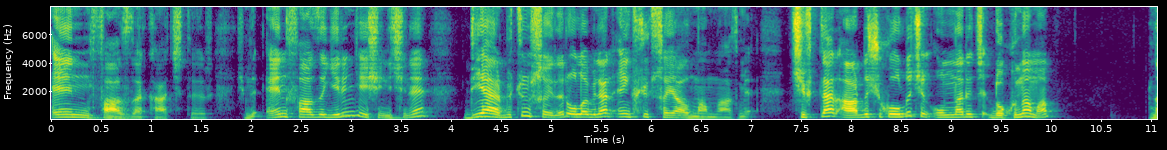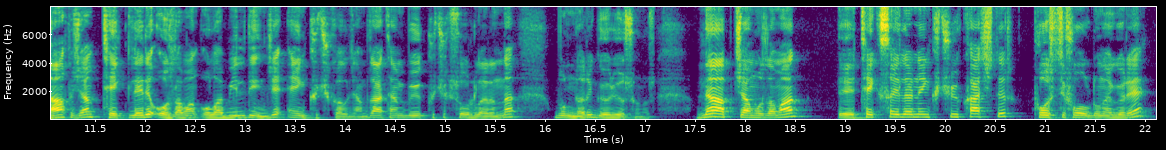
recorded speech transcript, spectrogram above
en fazla kaçtır? Şimdi en fazla girince işin içine diğer bütün sayıları olabilen en küçük sayı almam lazım. Çiftler ardışık olduğu için onları dokunamam. Ne yapacağım? Tekleri o zaman olabildiğince en küçük alacağım. Zaten büyük küçük sorularında bunları görüyorsunuz. Ne yapacağım o zaman? E, tek sayıların en küçüğü kaçtır? Pozitif olduğuna göre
